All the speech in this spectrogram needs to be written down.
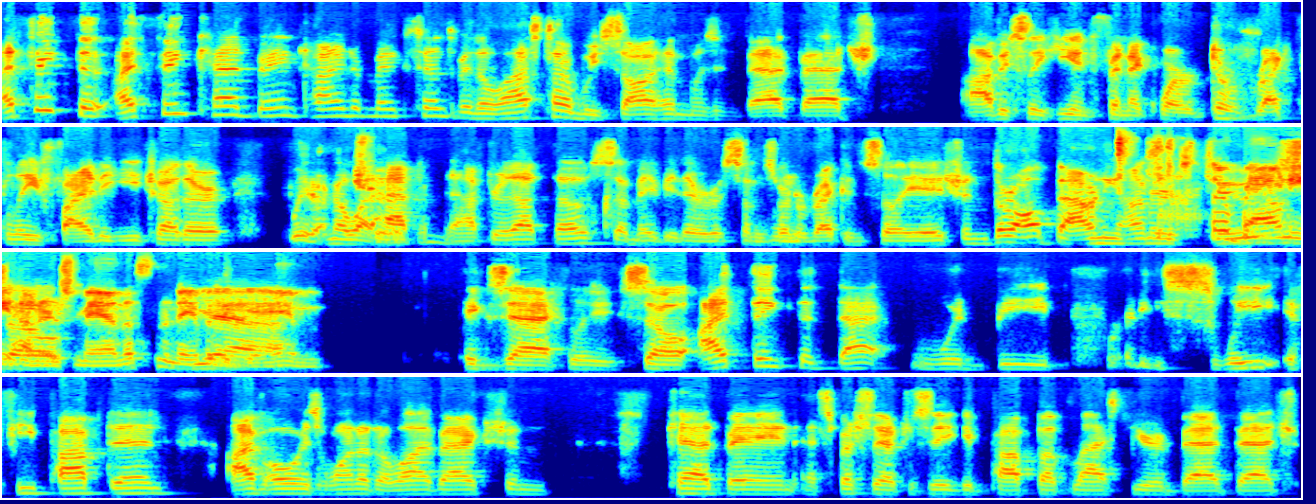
I think that I think Cad Bane kind of makes sense. I mean, the last time we saw him was in Bad Batch. Obviously, he and Fennec were directly fighting each other. We don't know what True. happened after that, though. So maybe there was some sort of reconciliation. They're all bounty hunters too. They're bounty so- hunters, man. That's the name Yeah. of the game. Exactly. So I think that that would be pretty sweet if he popped in. I've always wanted a live action Cad Bane, especially after seeing it pop up last year in Bad Batch.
